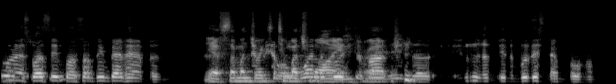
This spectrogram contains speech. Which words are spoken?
full responsibility for something bad happened. Yeah, if someone drinks too much wine, Shabbat right? in, the, in, the, in the Buddhist temple.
